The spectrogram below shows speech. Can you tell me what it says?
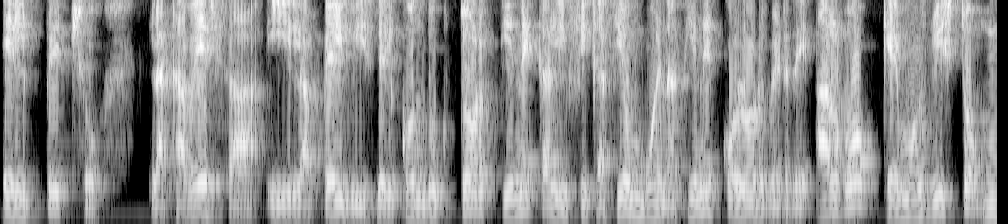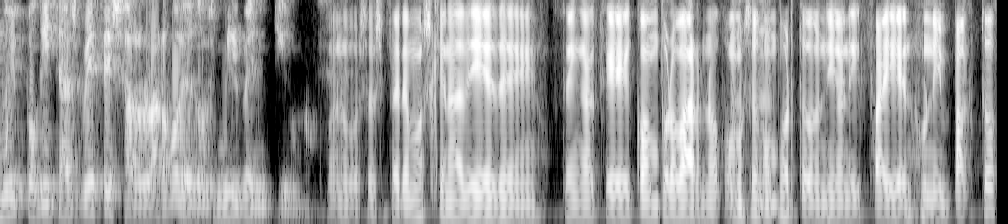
el pecho la cabeza y la pelvis del conductor tiene calificación buena, tiene color verde, algo que hemos visto muy poquitas veces a lo largo de 2021. Bueno, pues esperemos que nadie tenga que comprobar ¿no? cómo se comporta un Ionic 5 en un impacto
